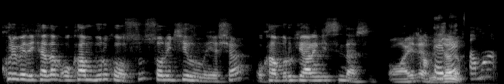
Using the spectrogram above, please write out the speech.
Kulübedeki adam Okan Buruk olsun. Son iki yılını yaşa. Okan Buruk yarın gitsin dersin. O ayrı. Tabii Evet canım. ama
